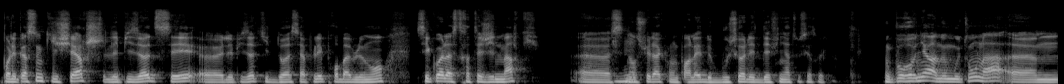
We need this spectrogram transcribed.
Pour les personnes qui cherchent l'épisode, c'est euh, l'épisode qui doit s'appeler probablement C'est quoi la stratégie de marque euh, C'est mhm. dans celui-là qu'on parlait de boussole et de définir tous ces trucs-là. Donc pour revenir à nos moutons, là, euh,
